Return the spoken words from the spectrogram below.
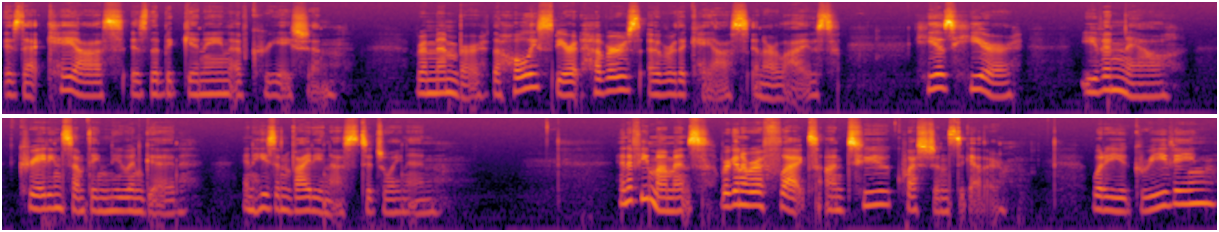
is that chaos is the beginning of creation. Remember, the Holy Spirit hovers over the chaos in our lives. He is here, even now, creating something new and good, and He's inviting us to join in. In a few moments, we're going to reflect on two questions together What are you grieving,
